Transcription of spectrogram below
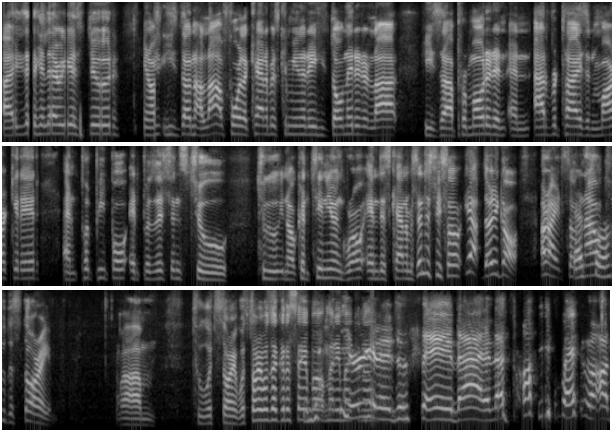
Uh, he's a hilarious dude. You know, he's done a lot for the cannabis community. He's donated a lot. He's uh, promoted and, and advertised and marketed and put people in positions to to you know continue and grow in this cannabis industry. So yeah, there you go. All right, so That's now cool. to the story. Um, to what story? What story was I gonna say about Manny Mike? You're gonna just say that, and that's all you went on.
